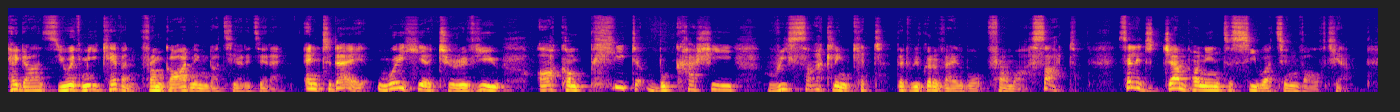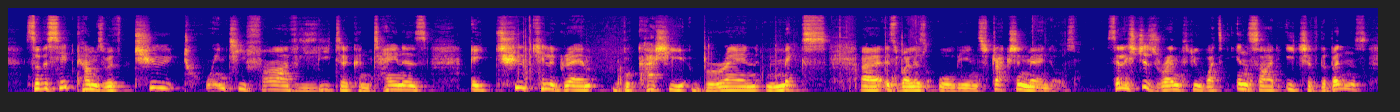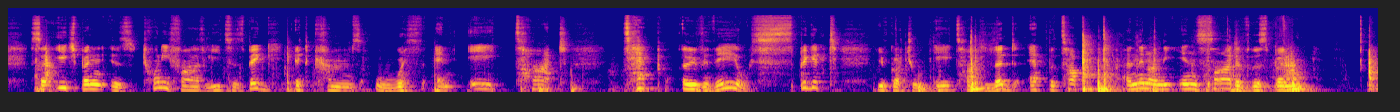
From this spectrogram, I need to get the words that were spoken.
Hey guys, you with me, Kevin from gardening.co.za. And today we're here to review our complete Bokashi recycling kit that we've got available from our site. So let's jump on in to see what's involved here. So the set comes with two 25 litre containers, a 2 kilogram Bokashi bran mix, uh, as well as all the instruction manuals. So let's just run through what's inside each of the bins. So each bin is 25 litres big. It comes with an airtight tap over there or spigot. You've got your airtight lid at the top. And then on the inside of this bin,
